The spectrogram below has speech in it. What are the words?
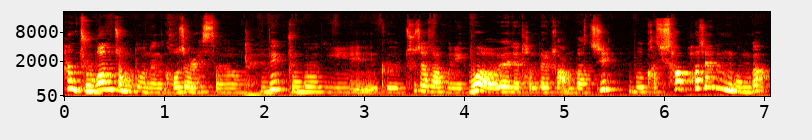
한 두 번 정도는 거절을 했어요. 네. 근데 중국인 그 투자자분이 뭐야 왜 내 담배를 안 받지? 뭐 같이 사업하자는 건가?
